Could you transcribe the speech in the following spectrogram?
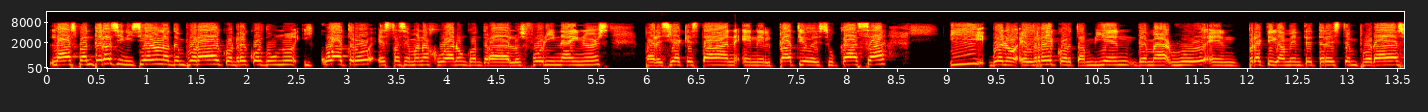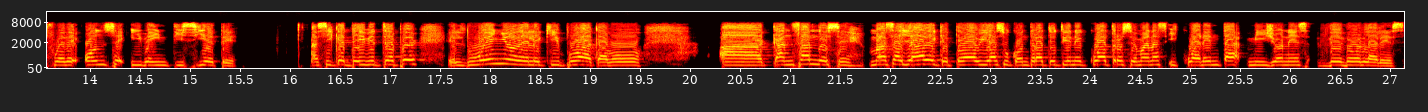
Las Panteras iniciaron la temporada con récord 1 y 4. Esta semana jugaron contra los 49ers. Parecía que estaban en el patio de su casa. Y bueno, el récord también de Matt Rule en prácticamente tres temporadas fue de 11 y 27. Así que David Tepper, el dueño del equipo, acabó ah, cansándose, más allá de que todavía su contrato tiene cuatro semanas y 40 millones de dólares.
